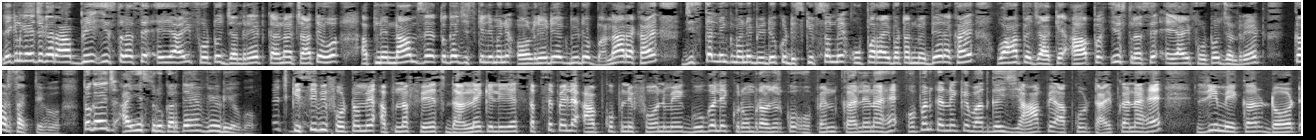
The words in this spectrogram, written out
लेकिन गई अगर आप भी इस तरह से ए फ़ोटो जनरेट करना चाहते हो अपने नाम से तो गई जिसके लिए मैंने ऑलरेडी एक वीडियो बना रखा है, जिसका लिंक मैंने वीडियो को डिस्क्रिप्शन में ऊपर आई बटन में दे रखा है, वहाँ पे जाके आप इस तरह से एआई फ़ोटो जनरेट कर सकते हो। तो गैज आइए शुरू करते हैं वीडियो को। किसी भी फ़ोटो में अपना फेस डालने के लिए सबसे पहले आपको अपने फ़ोन में गूगल एक क्रोम ब्राउज़र को ओपन कर लेना है। ओपन करने के बाद गई यहाँ पे आपको टाइप करना है रीमेकर डॉट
